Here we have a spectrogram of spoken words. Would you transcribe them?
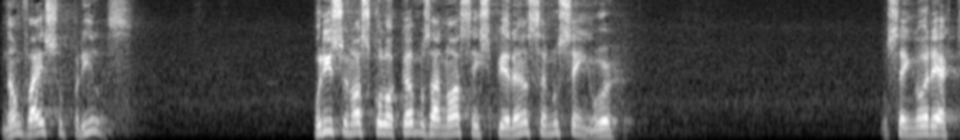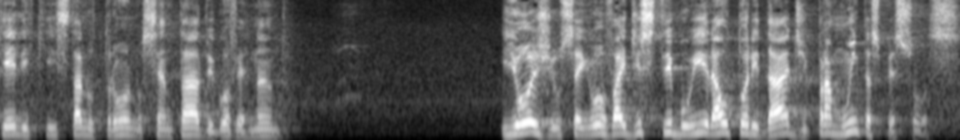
não vai supri-las. Por isso nós colocamos a nossa esperança no Senhor. O Senhor é aquele que está no trono, sentado e governando. E hoje o Senhor vai distribuir autoridade para muitas pessoas.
